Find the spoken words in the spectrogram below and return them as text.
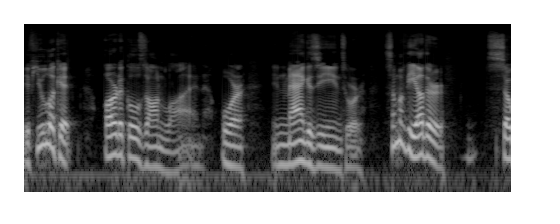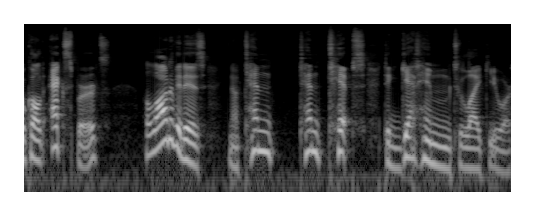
if you look at articles online or in magazines or some of the other so called experts, a lot of it is, you know, 10, 10 tips to get him to like you, or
